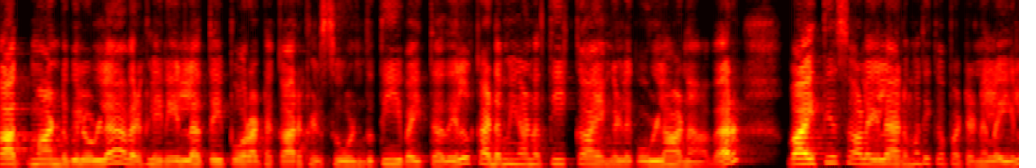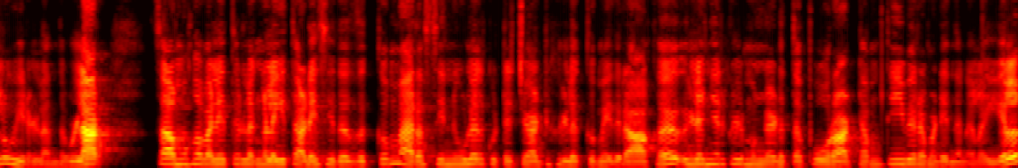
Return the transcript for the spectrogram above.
காத்மாண்டுவில் உள்ள அவர்களின் இல்லத்தை போராட்டக்காரர்கள் சூழ்ந்து தீ வைத்ததில் கடுமையான தீக்காயங்களுக்கு உள்ளான அவர் வைத்தியசாலையில் அனுமதிக்கப்பட்ட நிலையில் உயிரிழந்துள்ளார். சமூக வலைதளங்களை தடை செய்ததற்கும் அரசின் ஊழல் குற்றச்சாட்டுகளுக்கும் எதிராக இளைஞர்கள் முன்னெடுத்த போராட்டம் தீவிரமடைந்த நிலையில்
